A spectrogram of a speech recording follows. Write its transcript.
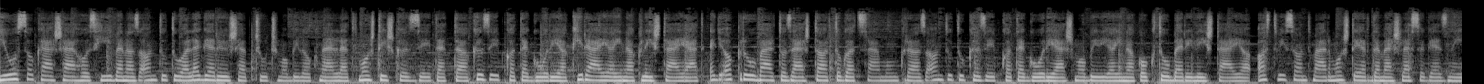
Jó szokásához híven az Antutu a legerősebb csúcsmobilok mellett most is közzétette a középkategória királyainak listáját, egy apró változást tartogat számunkra az Antutu középkategóriás mobiljainak októberi listája, azt viszont már most érdemes leszögezni,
